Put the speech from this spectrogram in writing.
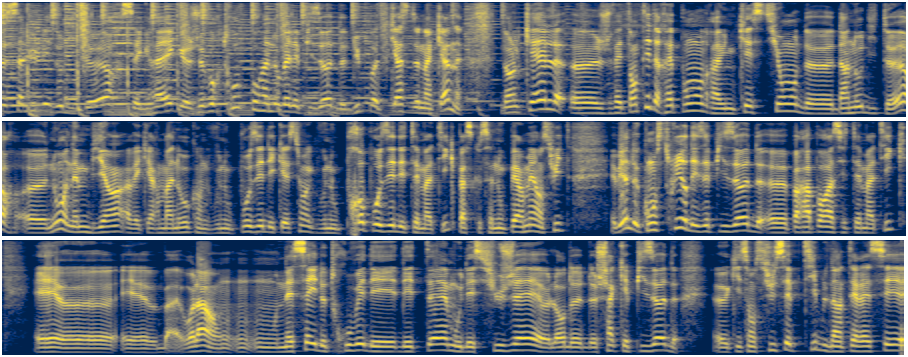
salut les auditeurs, c'est Greg. Je vous retrouve pour un nouvel épisode du podcast de Nakan dans lequel euh, je vais tenter de répondre à une question d'un auditeur. Euh, nous, on aime bien avec Hermano quand vous nous posez des questions et que vous nous proposez des thématiques parce que ça nous permet ensuite eh bien, de construire des épisodes euh, par rapport à ces thématiques. Et, bah, voilà, on, essaye de trouver des, des, thèmes ou des sujets lors de, de, chaque épisode qui sont susceptibles d'intéresser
